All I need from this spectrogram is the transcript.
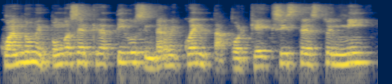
¿cuándo me pongo a ser creativo sin darme cuenta? ¿Por qué existe esto en mí?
